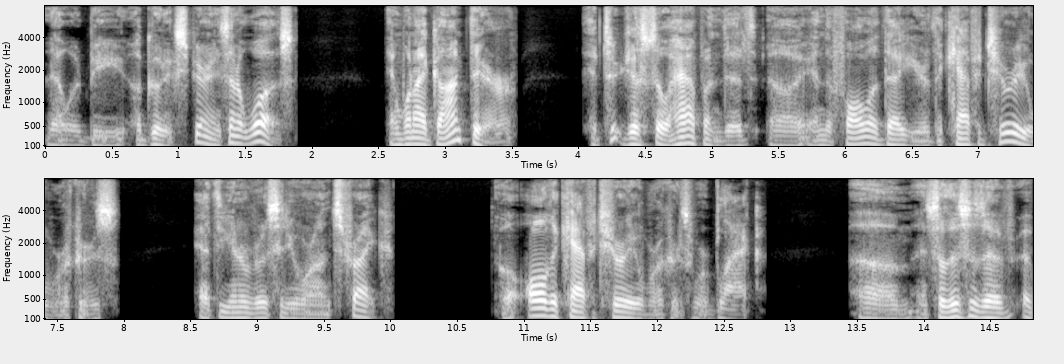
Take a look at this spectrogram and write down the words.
that would be a good experience, and it was. And when I got there, it just so happened that uh, in the fall of that year, the cafeteria workers at the university were on strike. Well, all the cafeteria workers were black, um, and so this is a, a,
